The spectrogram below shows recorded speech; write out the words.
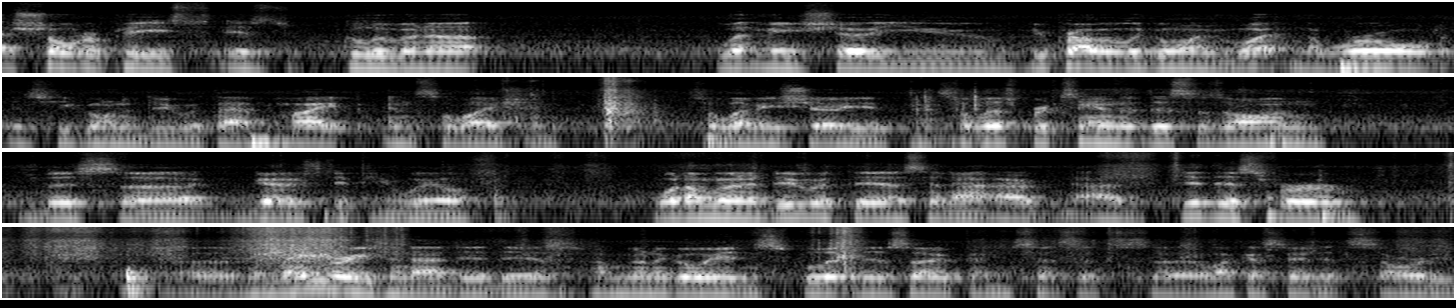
that shoulder piece is gluing up, let me show you, you're probably going, what in the world is he going to do with that pipe insulation? So let me show you. So let's pretend that this is on this uh, ghost, if you will. What I'm going to do with this, and I, I, I did this for, uh, the main reason I did this, I'm going to go ahead and split this open since it's, uh, like I said, it's already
